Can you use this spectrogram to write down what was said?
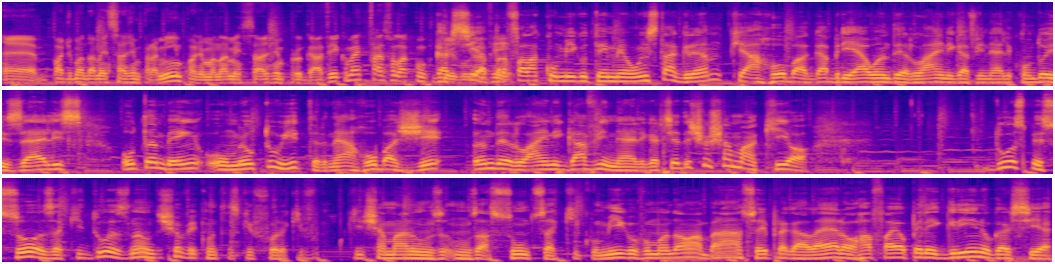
é, pode mandar mensagem pra mim, pode mandar mensagem pro Gavi. Como é que faz falar contigo, Garcia, Gavi? pra falar comigo tem meu Instagram, que é arroba Gabriel underline Gavinelli com dois L's, ou também o meu Twitter, né? Arroba G underline Gavinelli. Garcia, deixa eu chamar aqui, ó. Duas pessoas aqui, duas, não, deixa eu ver quantas que foram aqui, que chamaram uns, uns assuntos aqui comigo. Eu vou mandar um abraço aí pra galera. O Rafael Peregrino Garcia,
